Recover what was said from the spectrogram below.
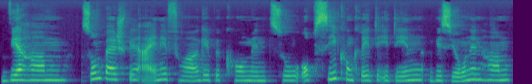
Wir haben zum Beispiel eine Frage bekommen zu, ob Sie konkrete Ideen, Visionen haben,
